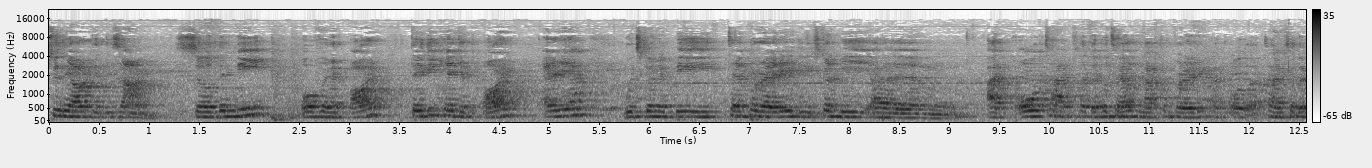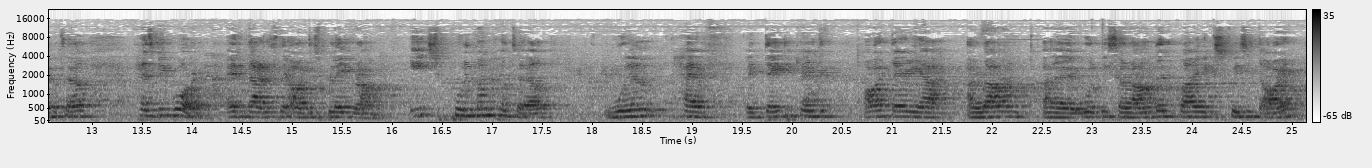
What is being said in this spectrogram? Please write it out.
to the art and design. So the need of an art, dedicated art area, which is going to be temporary, it's going to be um, at all times at the hotel, not temporary, at all times at the hotel, has been born, and that is the artist playground. Each Pullman hotel will have a dedicated art area around, uh, will be surrounded by exquisite art,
